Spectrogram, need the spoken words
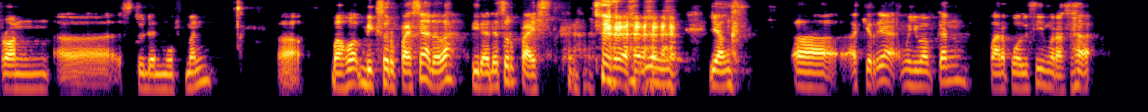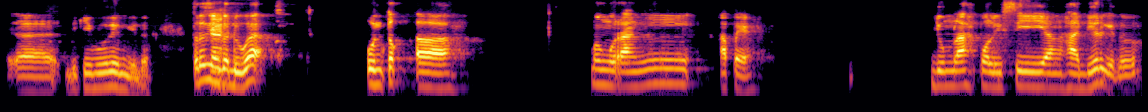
Front uh, Student Movement uh, bahwa big surprise-nya adalah tidak ada surprise. yang, yang uh, akhirnya menyebabkan para polisi merasa uh, dikibulin gitu. Terus yang kedua untuk uh, mengurangi apa ya jumlah polisi yang hadir gitu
